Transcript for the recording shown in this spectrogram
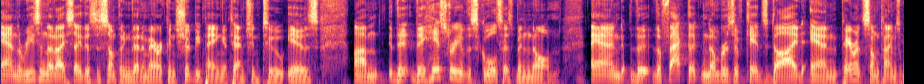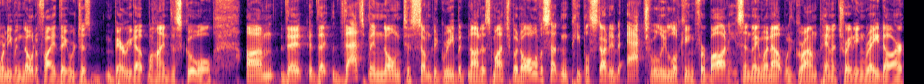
And the reason that I say this is something that Americans should be paying attention to is um, the, the history of the schools has been known. And the, the fact that numbers of kids died and parents sometimes weren't even notified, they were just buried out behind the school, um, that, that, that's been known to some degree, but not as much. But all of a sudden, people started actually looking for bodies. And they went out with ground penetrating radar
